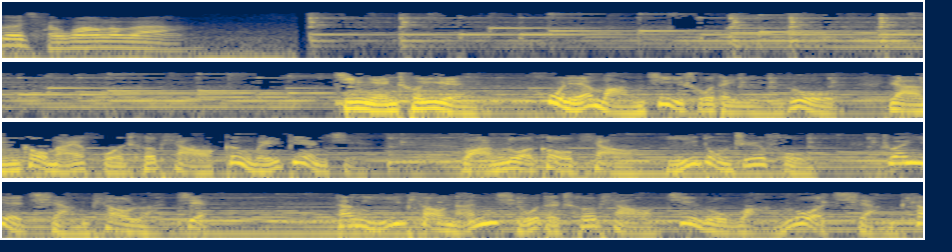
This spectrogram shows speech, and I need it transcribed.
都抢光了吧。今年春运，互联网技术的引入让购买火车票更为便捷。网络购票、移动支付、专业抢票软件，当一票难求的车票进入网络抢票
